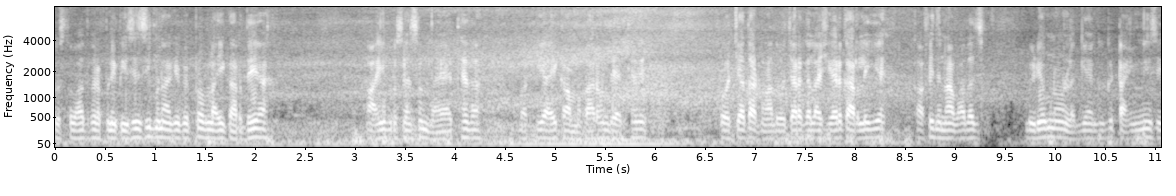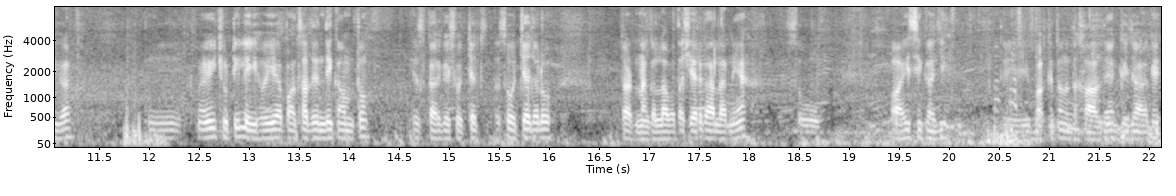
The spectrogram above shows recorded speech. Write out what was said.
ਉਸ ਤੋਂ ਬਾਅਦ ਫਿਰ ਆਪਣੀ ਪੀਸੀਸੀ ਬਣਾ ਕੇ ਪੇਪਰ ਅਪਲਾਈ ਕਰਦੇ ਆ। ਆਹੀ ਪ੍ਰੋਸੈਸ ਹੁੰਦਾ ਹੈ ਇੱਥੇ ਦਾ। ਬਾਕੀ ਆਹੀ ਕੰਮਕਾਰ ਹੁੰਦੇ ਆ ਇੱਥੇ ਦੇ। ਸੋਚਿਆ ਤੁਹਾਡੇ ਨਾਲ ਦੋ ਚਾਰ ਗੱਲਾਂ ਸ਼ੇਅਰ ਕਰ ਲਈਏ। ਕਾਫੀ ਦਿਨਾਂ ਬਾਅਦ ਅੱਜ ਵੀਡੀਓ ਬਣਾਉਣ ਲੱਗੇ ਆ ਕਿਉਂਕਿ ਟਾਈਮ ਨਹੀਂ ਸੀਗਾ ਤੇ ਮੈਂ ਵੀ ਛੁੱਟੀ ਲਈ ਹੋਈ ਆ 5-7 ਦਿਨ ਦੇ ਕੰਮ ਤੋਂ। ਇਸ ਕਰਕੇ ਸੋਚਿਆ ਸੋਚਿਆ ਚਲੋ ਤੁਹਾਡੇ ਨਾਲ ਗੱਲਾਂ ਬਾਤਾਂ ਸ਼ੇਅਰ ਕਰ ਲੈਂਦੇ ਆ ਸੋ ਆਹੀ ਸੀਗਾ ਜੀ ਤੇ ਬਾਕੀ ਤੁਹਾਨੂੰ ਦਿਖਾ ਦਿਆਂ ਅੱਗੇ ਜਾ ਕੇ।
